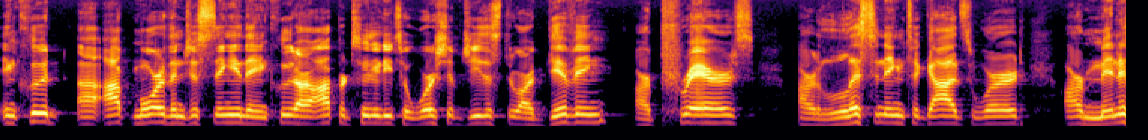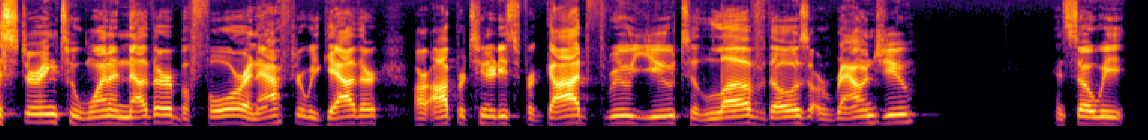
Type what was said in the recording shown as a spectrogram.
include uh, op- more than just singing, they include our opportunity to worship Jesus through our giving, our prayers, our listening to God's word, our ministering to one another before and after we gather, our opportunities for God through you to love those around you. And so we,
